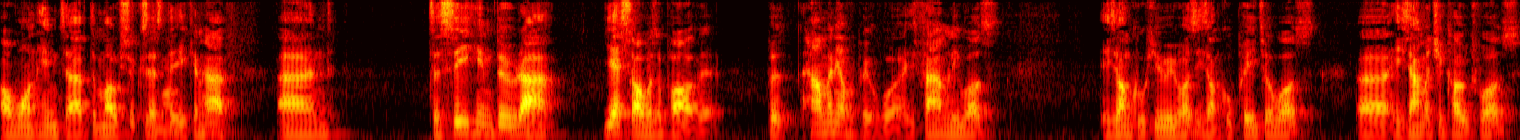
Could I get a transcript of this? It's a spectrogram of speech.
I want him to have the most success that he can have. And to see him do that, yes, I was a part of it. But how many other people were? His family was. His uncle Hughie was. His uncle Peter was. Uh, his amateur coach was.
